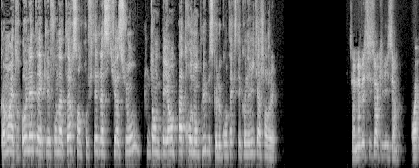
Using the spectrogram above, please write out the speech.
Comment être honnête avec les fondateurs sans profiter de la situation tout en ne payant pas trop non plus parce que le contexte économique a changé C'est un investisseur qui dit ça. Ouais.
